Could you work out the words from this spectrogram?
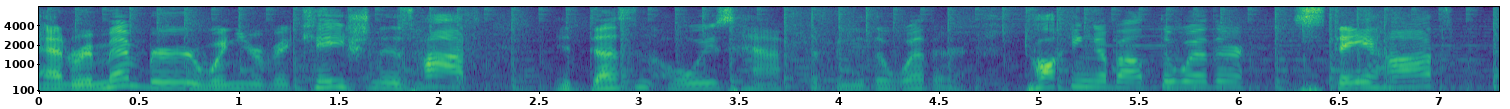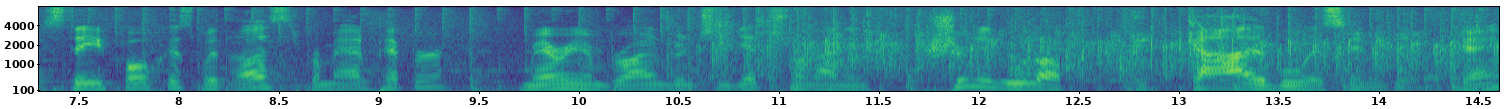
And remember, when your vacation is hot, it doesn't always have to be the weather. Talking about the weather, stay hot, stay focused with us from Ad Pepper. Mary und Brian wünschen jetzt schon einen schönen Urlaub, egal wo es hingeht, okay?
